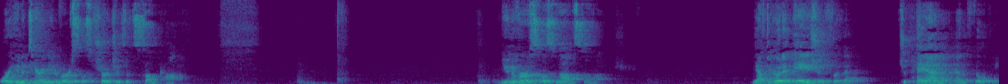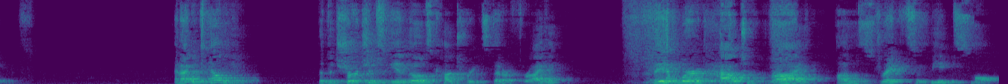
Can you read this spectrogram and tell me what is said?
or Unitarian Universalist churches of some kind. Universalists, not so much. You have to go to Asia for that Japan and the Philippines. And I will tell you that the churches in those countries that are thriving, they have learned how to thrive on the strengths of being small.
